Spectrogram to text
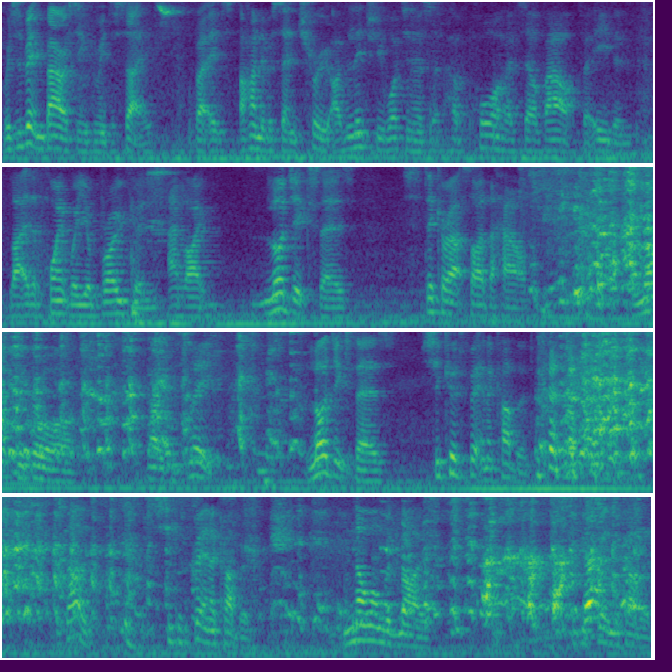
Which is a bit embarrassing for me to say, but it's 100% true. I've literally watching her, her pour herself out for Eden, like at the point where you're broken and like logic says, stick her outside the house, lock the door, go to sleep. Logic says she could fit in a cupboard. It does. She could fit in a cupboard. No one would know. She could the cupboard.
